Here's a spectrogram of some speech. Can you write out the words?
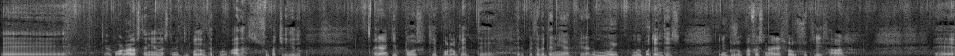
eh, que acordaros tenían hasta un equipo de 11 pulgadas, súper chiquitito. Eran equipos que por lo que el precio que tenían eran muy muy potentes, incluso profesionales los utilizaban. Eh,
